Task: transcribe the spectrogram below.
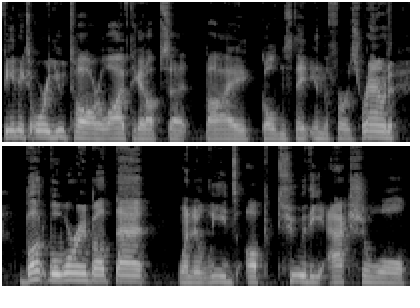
Phoenix or Utah are live to get upset by Golden State in the first round. But we'll worry about that when it leads up to the actual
